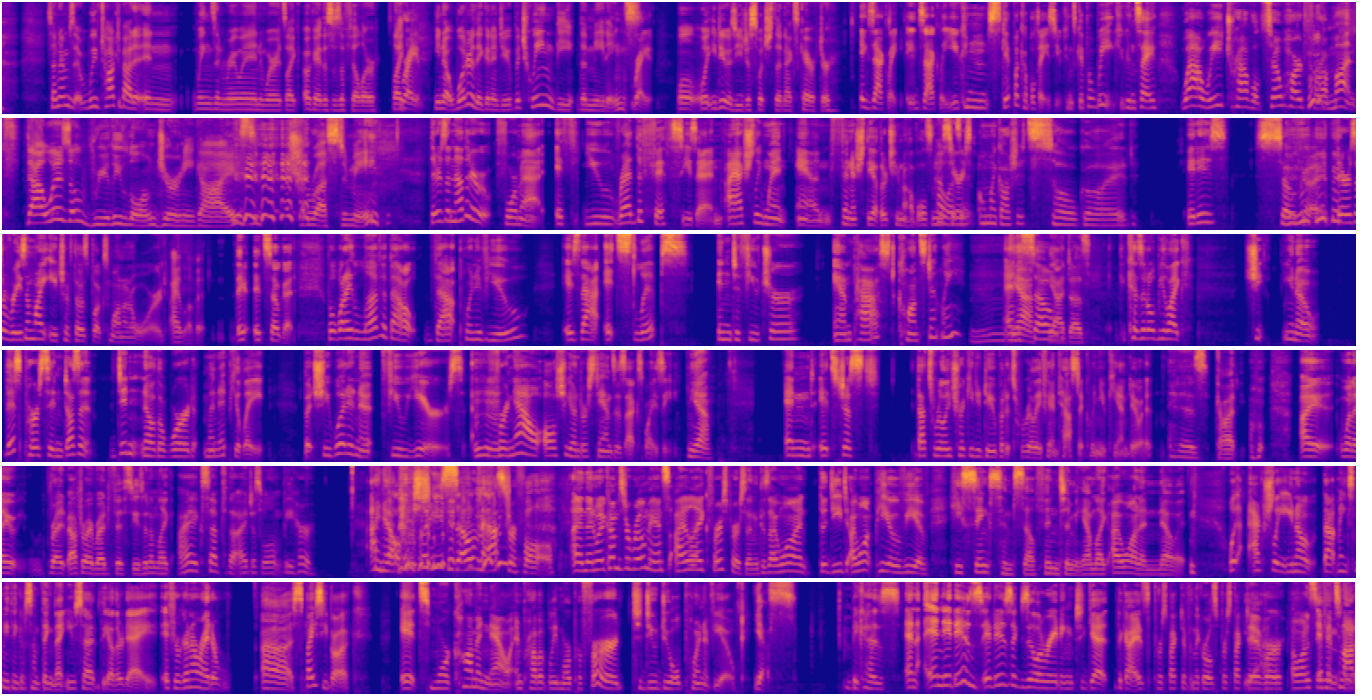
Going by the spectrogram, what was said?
sometimes we've talked about it in Wings and Ruin where it's like, okay, this is a filler. Like, right. you know, what are they going to do between the the meetings? Right. Well, what you do is you just switch to the next character. Exactly, exactly. You can skip a couple days. You can skip a week. You can say, "Wow, we traveled so hard for a month." That was a really long journey, guys. Trust me. There's another format. If you read the fifth season, I actually went and finished the other two novels in the How was series. it? Oh my gosh, it's so good. It is so good. There's a reason why each of those books won an award. I love it. They- It's so good. But what I love about that point of view is that it slips into future and past constantly. Mm, And yeah, so- yeah, it does. because it'll be like she you know this person doesn't didn't know the word manipulate but she would in a few years Mhm. for now all she understands is xyz Yeah, and it's just that's really tricky to do but it's really fantastic when you can do it it is. God, I when I read after I read fifth season, I'm like, I accept that I just won't be her. I know she's so masterful And then when it comes to romance, I like first person because I want the detail. I want POV of he sinks himself into me. I'm like, I want to know it. well actually you know that makes me think of something that you said the other day if you're going to write a uh, spicy book it's more common now and probably more preferred to do dual point of view Yes. because and and it is it is exhilarating to get the guy's perspective and the girl's perspective Yeah. or I want to see if it's not-.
